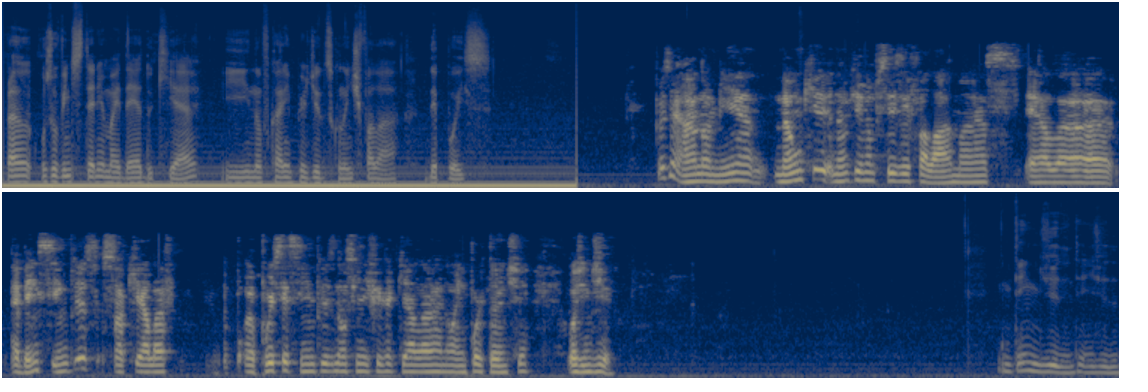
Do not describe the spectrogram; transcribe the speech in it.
para os ouvintes terem uma ideia do que é e não ficarem perdidos quando a gente falar depois. Pois é, a anomia, não que, não que não precise falar, mas ela é bem simples, só que ela, por ser simples, não significa que ela não é importante hoje em dia. Entendido, entendido.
